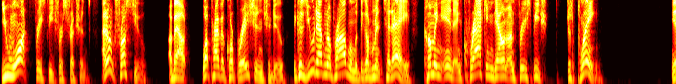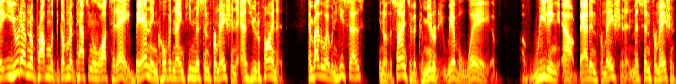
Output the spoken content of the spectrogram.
You want free speech restrictions. I don't trust you about what private corporations should do because you would have no problem with the government today coming in and cracking down on free speech just plain. You would have no problem with the government passing a law today banning COVID 19 misinformation as you define it. And by the way, when he says, you know, the scientific community, we have a way of, of weeding out bad information and misinformation.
